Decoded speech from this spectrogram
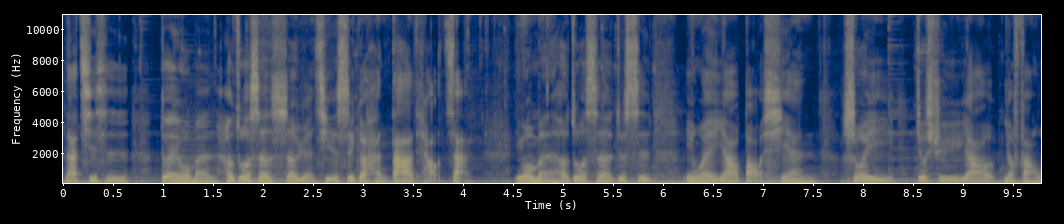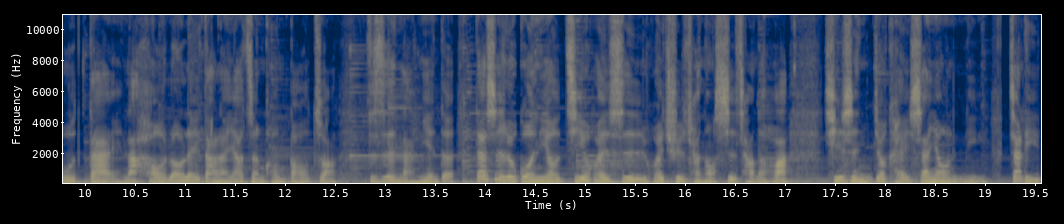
那其实对我们合作社社员其实是一个很大的挑战。因为我们合作社就是因为要保鲜，所以就需要有防雾袋，然后肉类当然要真空包装，这是难免的。但是如果你有机会是会去传统市场的话，其实你就可以善用你家里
